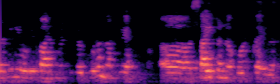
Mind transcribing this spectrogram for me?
ರೆವಿನ್ಯೂ ಡಿಪಾರ್ಟ್ಮೆಂಟ್ಗಳು ಕೂಡ ನಮ್ಗೆ ಸೈಟ್ ಅನ್ನ ಕೊಡ್ತಾ ಇದ್ದಾರೆ.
